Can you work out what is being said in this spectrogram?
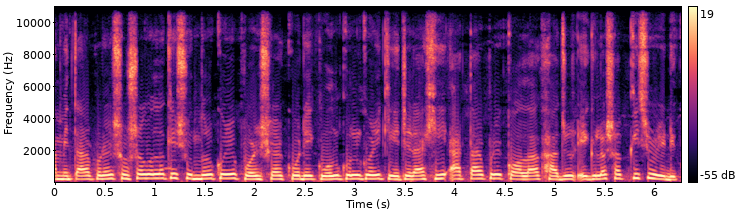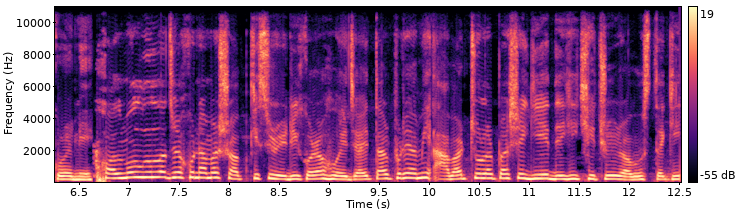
আমি তারপরে শসাগুলোকে সুন্দর করে পরিষ্কার করে গোল গোল করে কেটে রাখি আর তারপরে কলা, খাজুর এগুলো সবকিছু রেডি করে নিই। ফলমূলগুলো যখন আমার সবকিছু রেডি করা হয়ে যায়, তারপরে আমি আবার চুলার পাশে গিয়ে দেখি খিচুড়ির অবস্থা কি।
